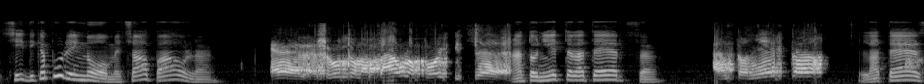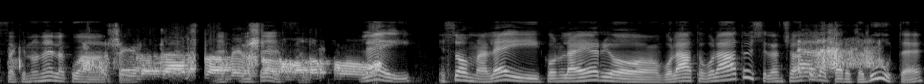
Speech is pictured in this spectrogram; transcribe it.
Sì, dica pure il nome. Ciao Paola. Eh, saluto la Paola, poi chi c'è? Antonietta la terza. Antonietta, La terza, che non è la sì, quarta. la terza, Eh, la terza. dopo... Lei, insomma, lei con l'aereo volato, volato e si è lanciata da paracadute, eh?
